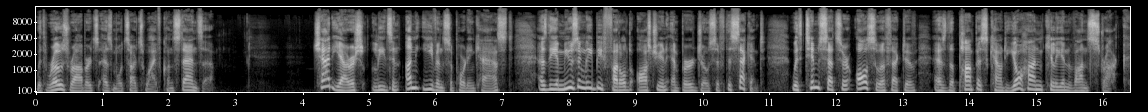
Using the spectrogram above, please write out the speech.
with Rose Roberts as Mozart's wife Constanza. Chad Yarish leads an uneven supporting cast as the amusingly befuddled Austrian Emperor Joseph II, with Tim Setzer also effective as the pompous Count Johann Kilian von Strack.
